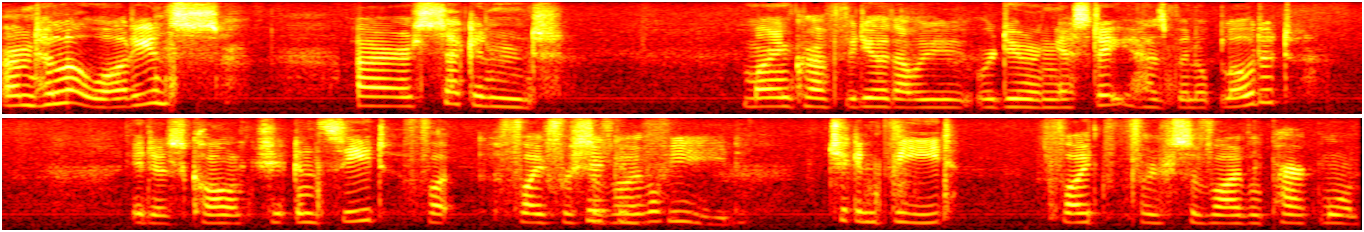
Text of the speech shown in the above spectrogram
And hello audience. Our second Minecraft video that we were doing yesterday has been uploaded. It is called Chicken Seed Fi Fight for Survival. Chicken Survival. feed. Chicken Feed Fight for Survival Part 1.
